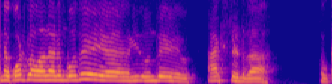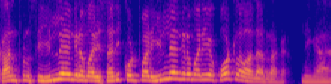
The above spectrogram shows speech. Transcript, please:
ஏன்னா கோர்ட்டில் வாதாடும் போது இது வந்து ஆக்சிடெண்ட் தான். கான்ஃபரன்ஸ் இல்லைங்கிற மாதிரி சதி கோட்பாடு இல்லைங்கிற மாதிரியே கோர்ட்டில் வாதாடுறாங்க. நீங்கள்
